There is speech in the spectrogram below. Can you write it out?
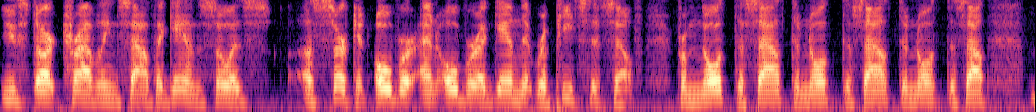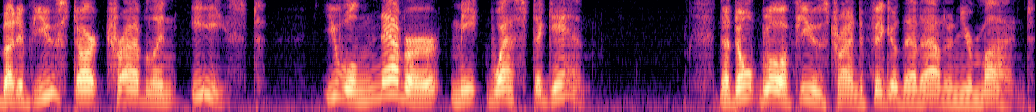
you start traveling south again. So it's a circuit over and over again that repeats itself from north to south to north to south to north to south. But if you start traveling east, you will never meet West again. Now, don't blow a fuse trying to figure that out in your mind.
